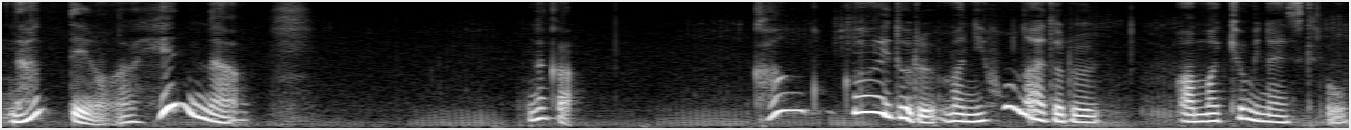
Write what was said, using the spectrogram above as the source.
なんていうの変ななんか韓国アイドルまあ日本のアイドルあんま興味ないですけど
